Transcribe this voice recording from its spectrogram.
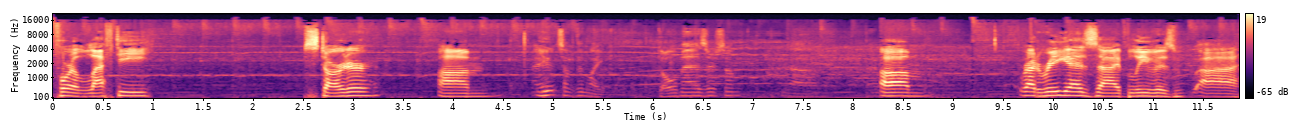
for a lefty starter. Um, I You- something like Gomez or something. Um, Rodriguez, I believe, is uh,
